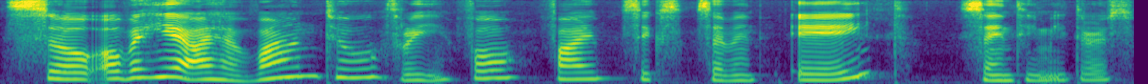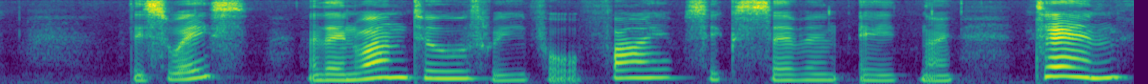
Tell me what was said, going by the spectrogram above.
So over here I have 1, 2, 3, 4, 5, 6, 7, 8 centimeters this ways. And then 1, 2, 3, 4, 5, 6, 7, 8, 9, 10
